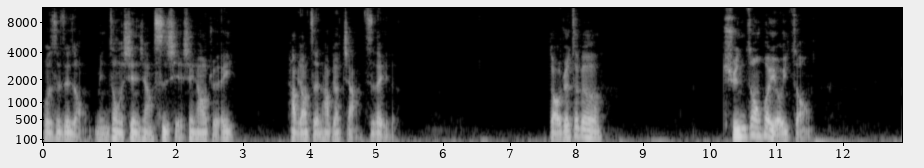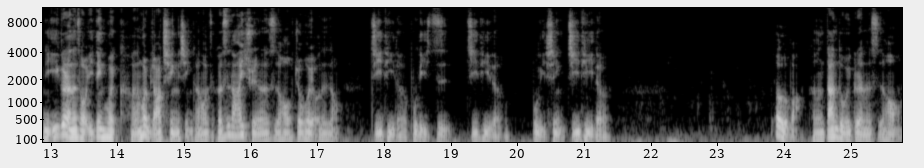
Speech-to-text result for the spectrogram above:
或者是这种民众的现象、嗜血现象，会觉得哎，他比较真，他比较假之类的。对，我觉得这个群众会有一种。你一个人的时候一定会可能会比较清醒，可能会，可是当一群人的时候，就会有那种集体的不理智、集体的不理性、集体的恶吧？可能单独一个人的时候，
